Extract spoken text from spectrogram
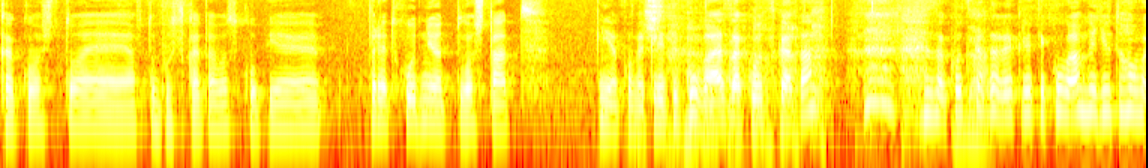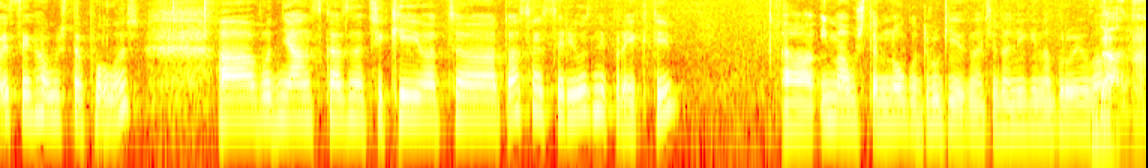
како што е автобуската во Скопје, предходниот плоштад, иако ве критикуваа за коцката. за коцката да. ве критикуваа, меѓутоа ова е сега уште полош. А, Водњанска, значи Кејот, тоа се сериозни проекти А, има уште многу други, значи да не ги набројувам. Да, да.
